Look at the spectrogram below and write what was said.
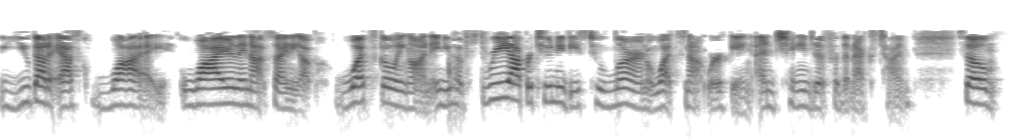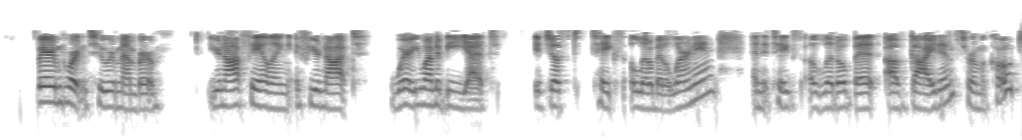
you got to ask why. Why are they not signing up? What's going on? And you have three opportunities to learn what's not working and change it for the next time. So very important to remember. You're not failing if you're not where you want to be yet. It just takes a little bit of learning and it takes a little bit of guidance from a coach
